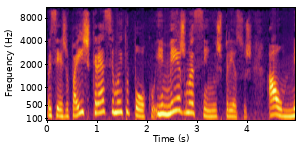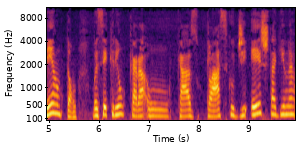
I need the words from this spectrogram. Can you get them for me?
ou seja, o país cresce muito pouco e mesmo assim os preços aumentam, você cria um, um caso clássico de estagna,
